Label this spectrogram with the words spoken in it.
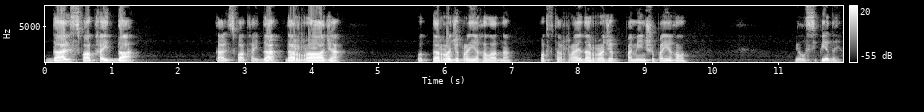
Даль с фатхой да. Даль с фатхой да. Дарраджа. Вот дарраджа проехала одна. Вот вторая дорожа поменьше поехала. Велосипеды.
